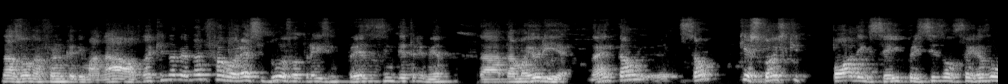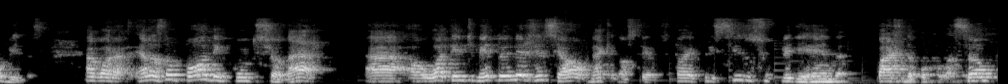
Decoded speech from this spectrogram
na Zona Franca de Manaus, né, que na verdade favorece duas ou três empresas em detrimento da, da maioria. Né? Então, são questões que podem ser e precisam ser resolvidas. Agora, elas não podem condicionar a, a, o atendimento emergencial né, que nós temos. Então, é preciso suprir de renda parte da população,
